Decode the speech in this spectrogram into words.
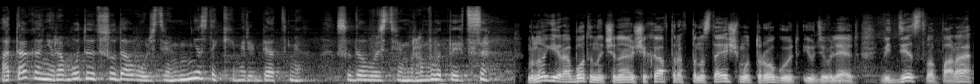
А так они работают с удовольствием. Мне с такими ребятами с удовольствием работается. Многие работы начинающих авторов по-настоящему трогают и удивляют. Ведь детство – пора,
